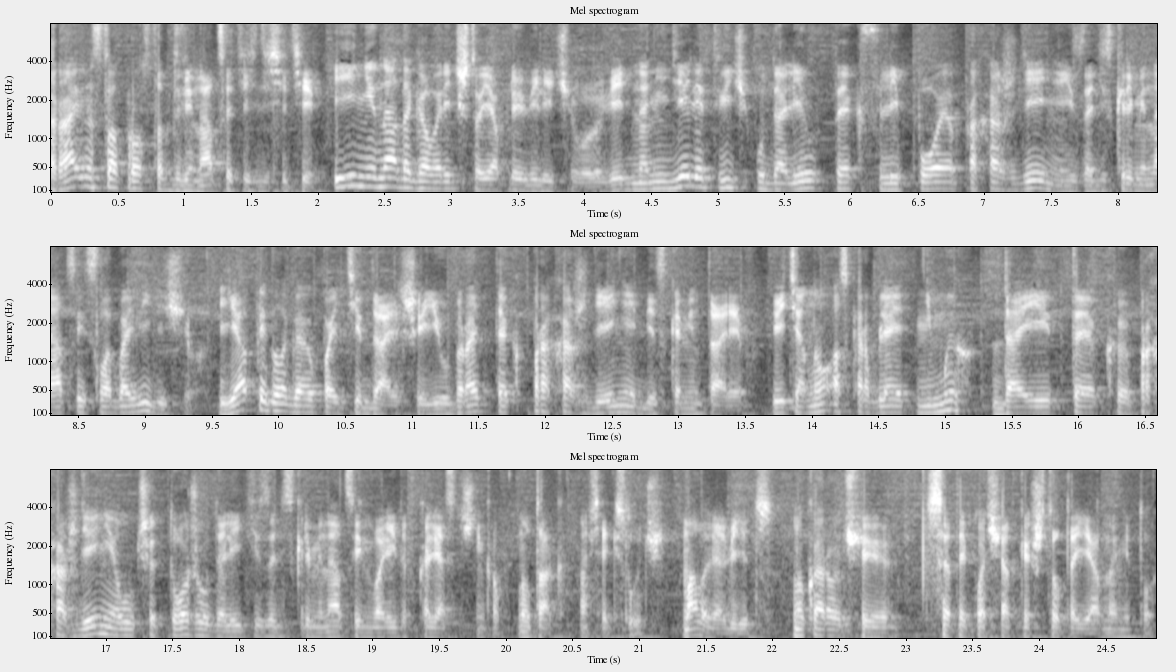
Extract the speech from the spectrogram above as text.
Равенство просто 12 из 10. И не надо говорить, что я преувеличиваю, ведь на неделе Twitch удалил тег «слепое прохождение» из-за дискриминации слабовидящих. Я предлагаю пойти дальше и убрать тег «прохождение» без комментариев, ведь оно оскорбляет немых. Да и тег «прохождение» лучше тоже удалить из-за дискриминации инвалидов-колясочников. Ну так, на всякий случай. Мало ли обидится. Ну короче, с этой площадкой что-то явно не то.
